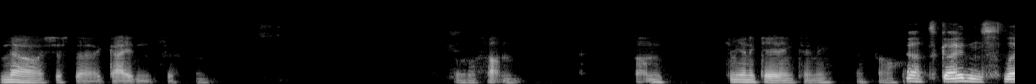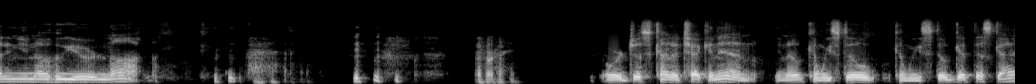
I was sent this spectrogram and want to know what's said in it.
No, it's just a guidance system. A little something, something communicating to me. That's all. Yeah, it's guidance letting you know who you're not. right. or just kind of checking in you know can we still can we still get this guy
